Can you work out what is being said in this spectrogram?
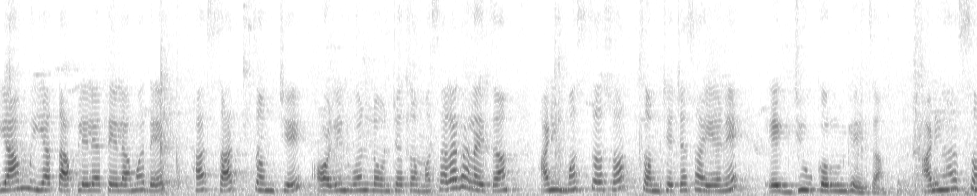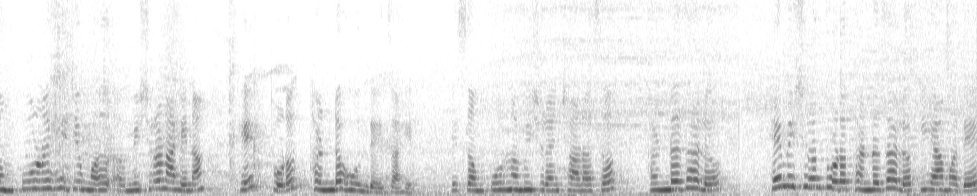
या या तापलेल्या तेलामध्ये हा सात चमचे ऑल इन वन लोणच्याचा मसाला घालायचा आणि मस्त असं चमच्याच्या साह्याने एकजीव करून घ्यायचा. आणि हा संपूर्ण हे जे म मिश्रण आहे ना हे थोडं थंड होऊन द्यायचं आहे. हे संपूर्ण मिश्रण छान असं थंड झालं हे मिश्रण थोडं थंड झालं की ह्यामध्ये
